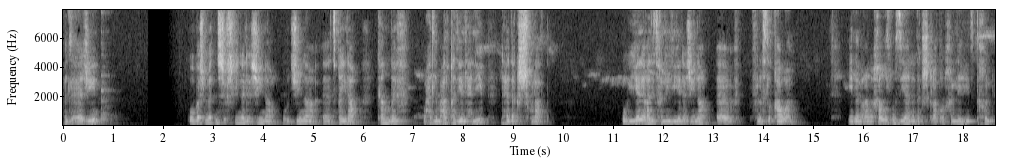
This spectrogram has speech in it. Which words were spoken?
في هاد العجين. وباش ما تنشفش لينا العجينة وتجينا ثقيله آه، كنضيف واحد المعلقة ديال الحليب لهداك الشوكولاط وهي اللي غادي تخلي لي العجينة آه، في نفس القوام. إذا غنخلط مزيان هذاك الشوكولاط ونخليه يدخل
